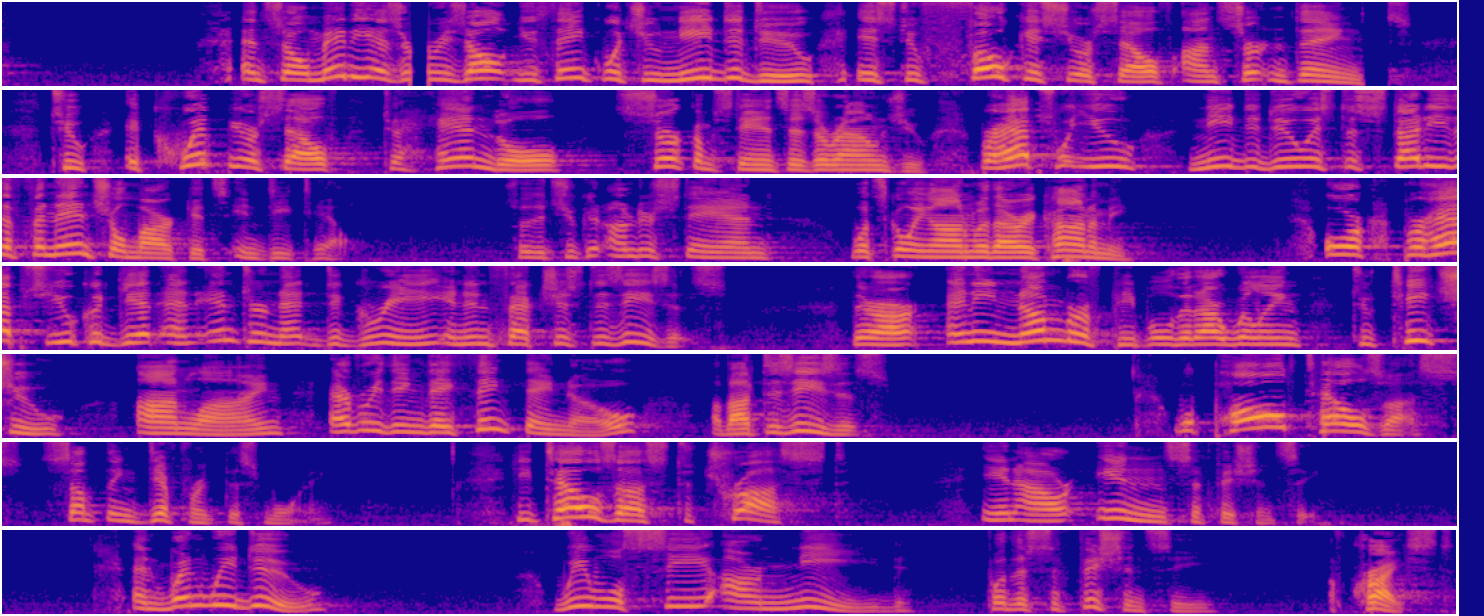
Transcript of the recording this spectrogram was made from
And so maybe as a result, you think what you need to do is to focus yourself on certain things, to equip yourself to handle circumstances around you. Perhaps what you need to do is to study the financial markets in detail so that you can understand what's going on with our economy. Or perhaps you could get an internet degree in infectious diseases. There are any number of people that are willing to teach you online everything they think they know about diseases. Well, Paul tells us something different this morning. He tells us to trust in our insufficiency. And when we do, we will see our need for the sufficiency of Christ.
